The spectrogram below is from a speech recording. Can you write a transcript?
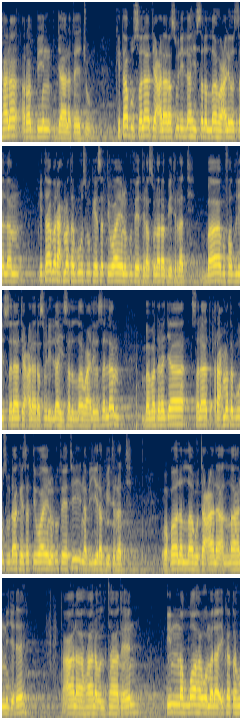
Kana rabbiin jaalata jechuudha kitaabu salaati calaa rasuulillaahi sala allahu alaihi wasalam كتاب رحمة بوسو كيست واين ودفيت رسول ربي ترت باب فضل الصلاة على رسول الله صلى الله عليه وسلم. باب درجة صلاة رحمة بوسو دا كيست واين ودفيت نبي ربي ترت وقال الله تعالى الله النجده تعالى هال والتاتين. إن الله وملائكته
